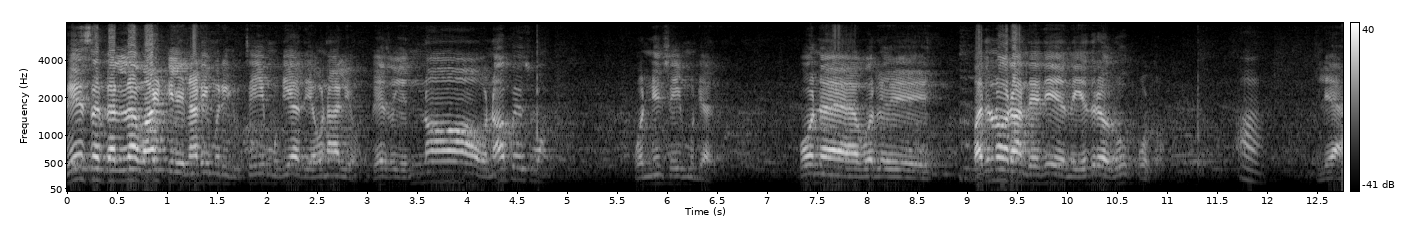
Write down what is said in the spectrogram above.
பேசுறதெல்லாம் வாழ்க்கையில நடைமுறைக்கு செய்ய முடியாது எவனாலையும். பேச என்ன வேணா பேசுவான். ஒன்றையும் செய்ய முடியாது. போன ஒரு பதினோராம் தேதி அந்த எதிர ரூப் போட்டோம். இல்லையா?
